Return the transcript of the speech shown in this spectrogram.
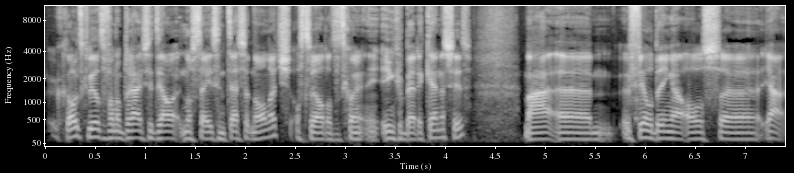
groot gedeelte van het bedrijf zit wel nog steeds in tested knowledge. Oftewel dat het gewoon in ingebedde kennis zit. Maar ehm, veel dingen als... ja,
